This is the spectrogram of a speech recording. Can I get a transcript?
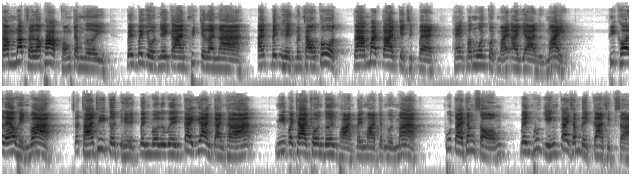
คำรับสารภาพของจำเลย เป็นประโยชน์ในการพิจารณา อันเป็นเหตุบรรเทาโทษ ตามมาตรา 78 แห่งประมวลกฎหมายอาญาหรือไม่ พิเคราะห์แล้วเห็นว่าสถานที่เกิดเหตุเป็นบริเวณใกล้ย่านการค้า มีประชาชนเดินผ่านไปมาจำนวนมาก ผู้ตายทั้งสองเป็นผู้หญิงใกล้สำเร็จการศึกษา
